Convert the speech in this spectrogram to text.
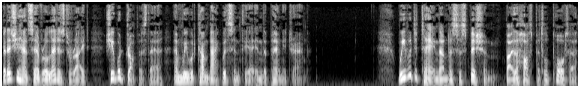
but as she had several letters to write, she would drop us there, and we would come back with Cynthia in the pony trap. We were detained under suspicion by the hospital porter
